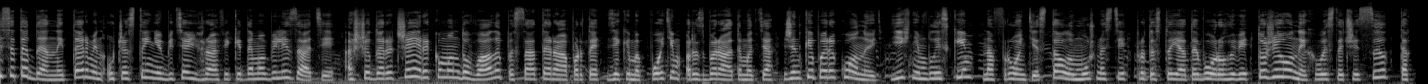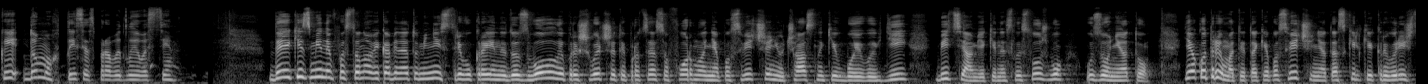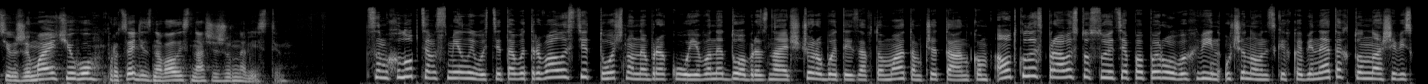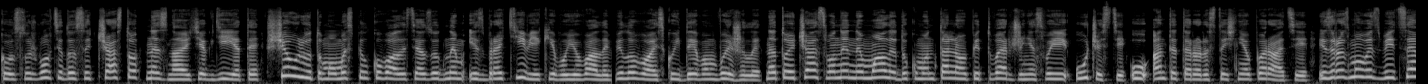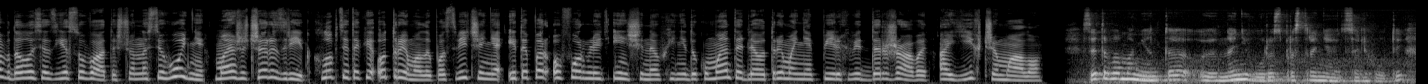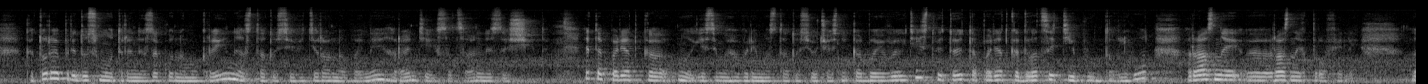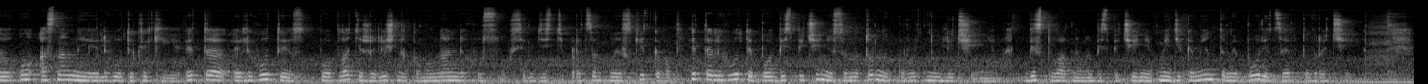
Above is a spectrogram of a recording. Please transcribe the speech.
10-денний термін у частині обіцяють графіки демобілізації. А щодо речей рекомендували писати рапорти, з якими потім розбиратимуться. Жінки переконують, їхнім близьким на фронті стало мужності протистояти ворогові. Тож і у них вистачить сил таки домогтися справедливості. Деякі зміни в постанові Кабінету міністрів України дозволили пришвидшити процес оформлення посвідчень учасників бойових дій бійцям, які несли службу у зоні АТО. Як отримати таке посвідчення та скільки криворіжців вже мають його, про це дізнавались наші журналісти. Цим хлопцям сміливості та витривалості точно не бракує. Вони добре знають, що робити із автоматом чи танком. А от коли справи стосуються паперових війн у чиновницьких кабінетах, то наші військовослужбовці досить часто не знають, як діяти. Ще у лютому ми спілкувалися з одним із братів, які воювали в Іловайську й дивом вижили. На той час вони не мали документального підтвердження своєї участі у антитерористичній операції. Із розмови з бійцем вдалося з'ясувати, що на сьогодні, майже через рік, хлопці таки отримали посвідчення і тепер оформлюють інші необхідні документи для отримання пільг від держави, а їх чимало. С этого момента э, на него распространяются льготы, которые предусмотрены законом Украины о статусе ветеранов войны и гарантии их социальной защиты. Это порядка, ну, если мы говорим о статусе участника боевых действий, то это порядка 20 пунктов льгот разной, э, разных профилей. Э, о, Основные льготы какие? Это льготы с- по оплате жилищно-коммунальных услуг, 70% скидка. Это льготы по обеспечению санаторно-курортным лечением, бесплатным обеспечением медикаментами по рецепту врачей.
